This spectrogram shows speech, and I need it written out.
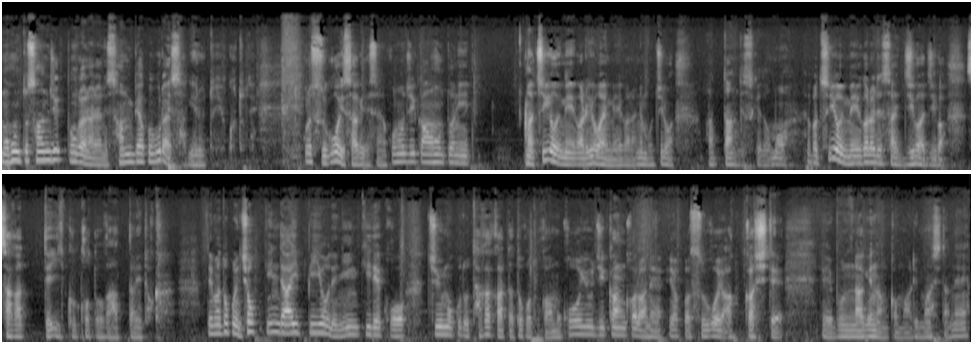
もうほんと30分ぐらいの間に300ぐらい下げるということで。これすごい下げですね。この時間本当にまあ強い銘柄弱い銘柄ねもちろんあったんですけどもやっぱ強い銘柄でさえじわじわ下がっていくことがあったりとかで、まあ、特に直近で IPO で人気でこう注目度高かったとことかもうこういう時間からねやっぱすごい悪化して、えー、ぶん投げなんかもありましたね。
